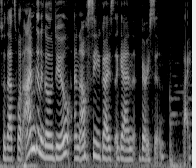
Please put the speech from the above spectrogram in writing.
So that's what I'm going to go do and I'll see you guys again very soon. Bye.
